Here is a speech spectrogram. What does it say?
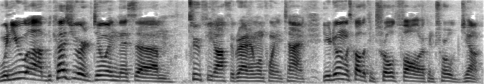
when you uh, because you are doing this um, two feet off the ground at one point in time you're doing what's called a controlled fall or a controlled jump.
